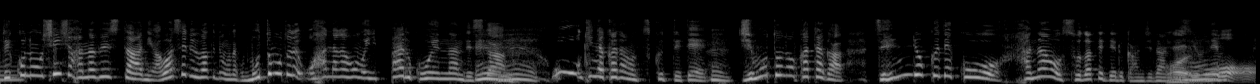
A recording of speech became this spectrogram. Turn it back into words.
へでこの新種花フェスタに合わせるわけでもなくもともとねお花がもういっぱいある公園なんですが、ええ大きな花壇を作ってて、ええ。地元の方が全力でこう花を育ててる感じなんですよね。お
